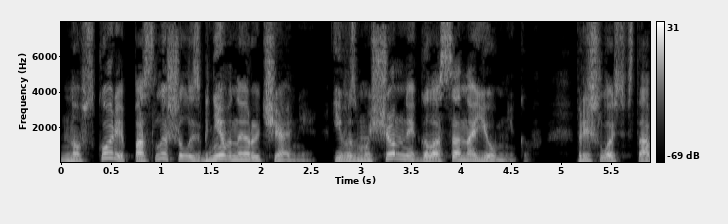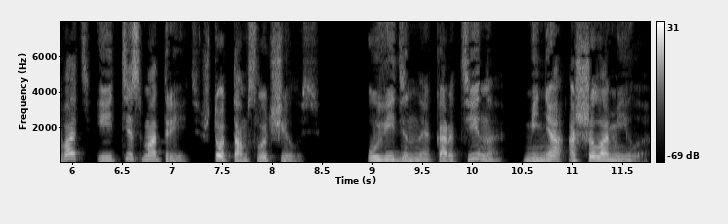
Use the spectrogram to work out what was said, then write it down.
Но вскоре послышалось гневное рычание и возмущенные голоса наемников. Пришлось вставать и идти смотреть, что там случилось. Увиденная картина меня ошеломила.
